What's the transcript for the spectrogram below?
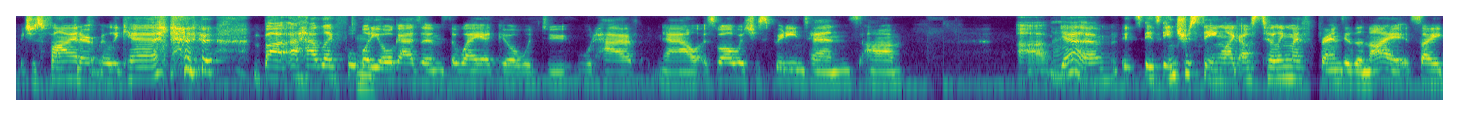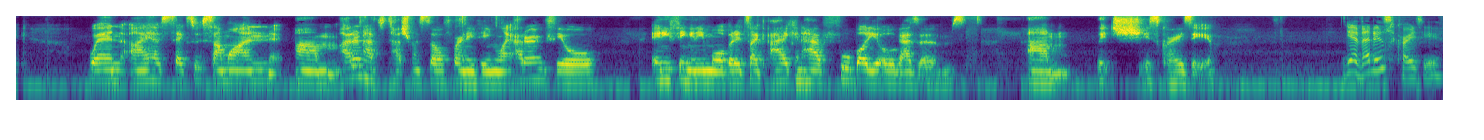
which is fine. I don't really care. but I have like full body orgasms the way a girl would do would have now as well, which is pretty intense. Um, um, Wow. Yeah, it's it's interesting. Like I was telling my friends the other night, it's like when I have sex with someone, um, I don't have to touch myself or anything. Like I don't feel anything anymore. But it's like I can have full body orgasms, um, which is crazy. Yeah, that is crazy.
